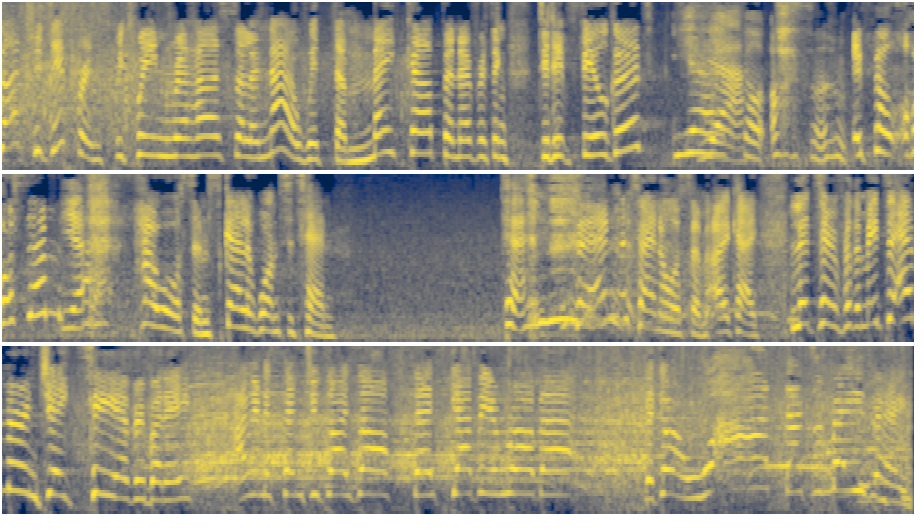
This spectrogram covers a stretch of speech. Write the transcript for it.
such a difference between rehearsal and now with the makeup and everything. Did it feel good? Yeah, Yeah. it felt awesome. It felt awesome? Yeah. How awesome? Scale of 1 to 10. Ten. 10? 10 awesome. Okay. Let's hear it for them. It's Emma and JT, everybody. I'm going to send you guys off. There's Gaby and Robert. They're going, what? That's amazing.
